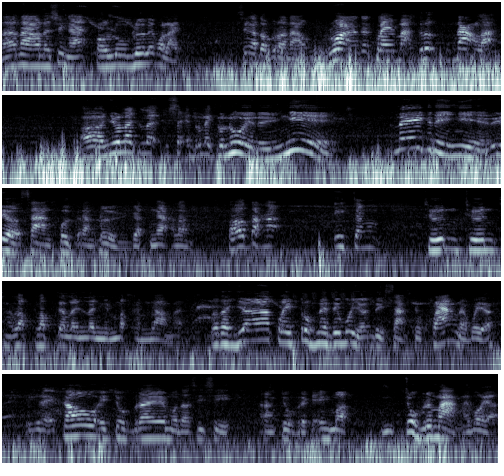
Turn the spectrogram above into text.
nó nào nó sinh ngã còn lùm lưỡi lấy còn lại sinh ngã tập rồi nào rồi cái cây mạ cứ cũng đạo là ờ như lại lại sẽ lại có nuôi để nghe lấy cái gì nhỉ bây giờ sàng phực đang đời gặt ngạ lần tớ ta hạ y chăng chơn chơn lập lập cho lành lành mặt thầm làm này mà ta giờ quay trục này thì bây giờ thì sạc chụp khoáng này bây giờ. Cái này câu cái chụp đây mà ta xì xì. Rằng chụp đây cái mà, chụp đây mảng này bây giờ.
